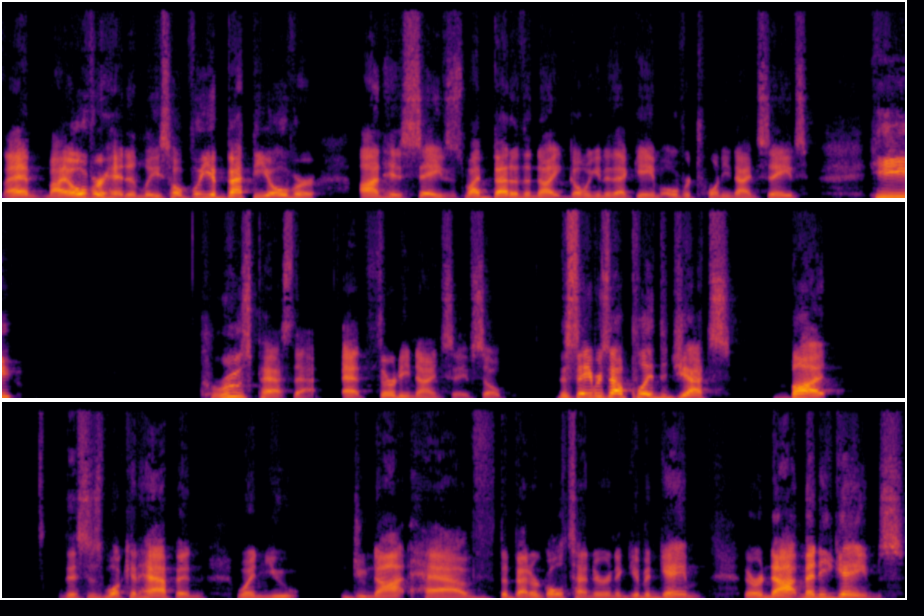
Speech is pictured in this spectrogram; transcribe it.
my overhead, at least, hopefully you bet the over on his saves. It's my bet of the night going into that game, over 29 saves. He cruised past that at 39 saves. So the Sabres outplayed the Jets, but this is what can happen when you do not have the better goaltender in a given game. There are not many games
